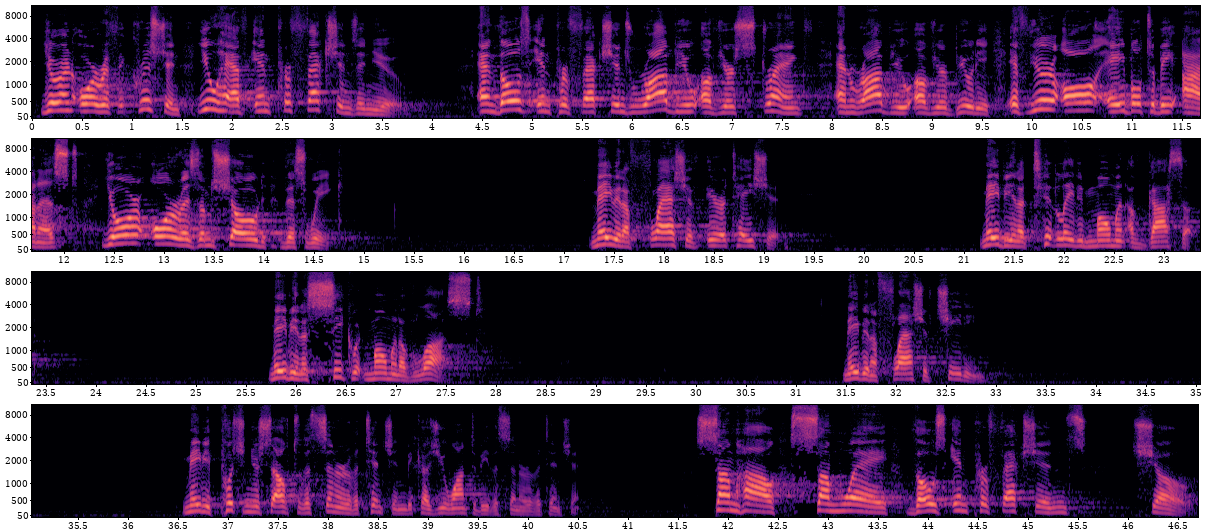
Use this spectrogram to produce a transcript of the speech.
You're an horrific Christian. You have imperfections in you. And those imperfections rob you of your strength and rob you of your beauty. If you're all able to be honest, your orism showed this week. Maybe in a flash of irritation, maybe in a titillated moment of gossip, maybe in a secret moment of lust, maybe in a flash of cheating. Maybe pushing yourself to the center of attention because you want to be the center of attention. Somehow, some way, those imperfections showed.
